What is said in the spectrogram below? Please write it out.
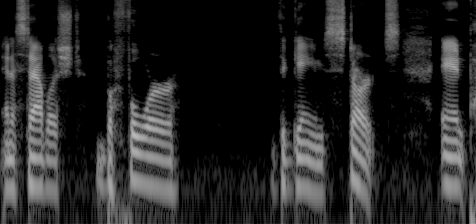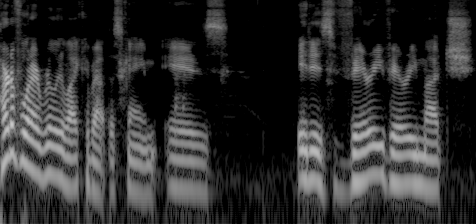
and established before the game starts. And part of what I really like about this game is it is very, very much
